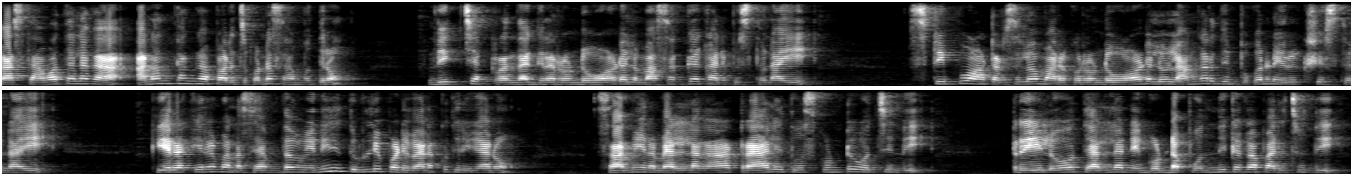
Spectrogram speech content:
కాస్త అవతలగా అనంతంగా పరుచుకున్న సముద్రం. దిక్చక్రం దగ్గర రెండు ఓడలు మసగ్గా కనిపిస్తున్నాయి. స్టిప్ వాటర్స్లో మరొక రెండు ఓడలు లంగర్ దింపుకొని నిరీక్షిస్తున్నాయి. కిరకిరమన్న శబ్దం విని తుళ్ళిపడి వెనక్కు తిరిగాను. సమీర మెల్లగా ట్రాలీ తూసుకుంటూ వచ్చింది. ట్రేలో తెల్లని గుడ్డ పొందికగా పరిచింది.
